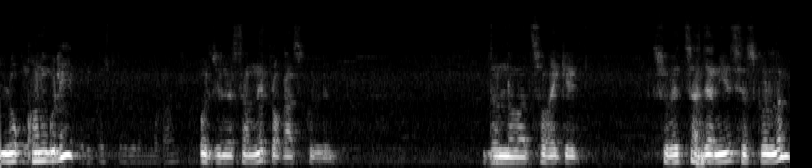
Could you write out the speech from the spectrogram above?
লক্ষণগুলি অর্জুনের সামনে প্রকাশ করলেন। ধন্যবাদ সবাইকে। শুভেচ্ছা জানিয়ে শেষ করলাম।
